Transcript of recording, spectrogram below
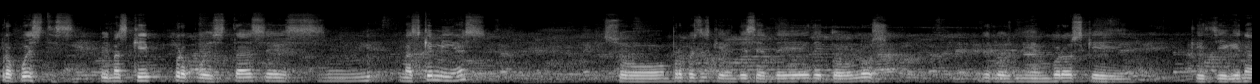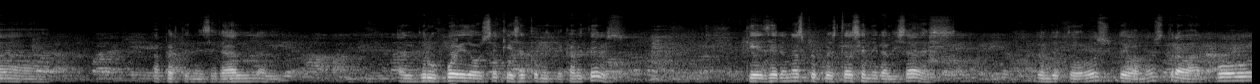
Propuestas, pues más que propuestas, es más que mías, son propuestas que deben de ser de, de todos los, de los miembros que, que lleguen a, a pertenecer al, al, grupo de 12 que es el Comité de Cafeteros, que serían unas propuestas generalizadas, donde todos debamos trabajar por,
